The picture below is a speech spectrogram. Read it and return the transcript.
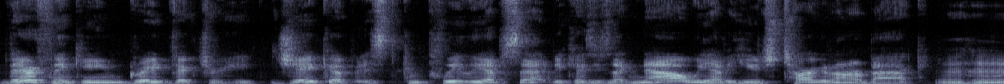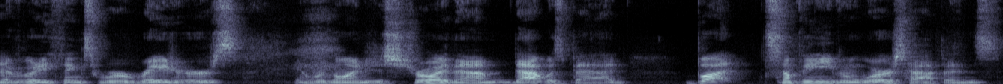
they're thinking great victory. Jacob is completely upset because he's like, now we have a huge target on our back. hmm Everybody thinks we're raiders and we're going to destroy them. That was bad. But something even worse happens.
